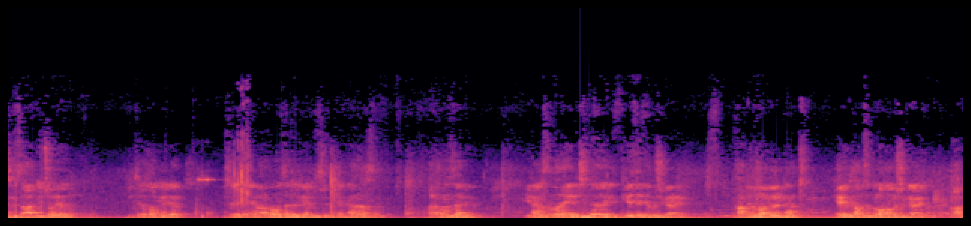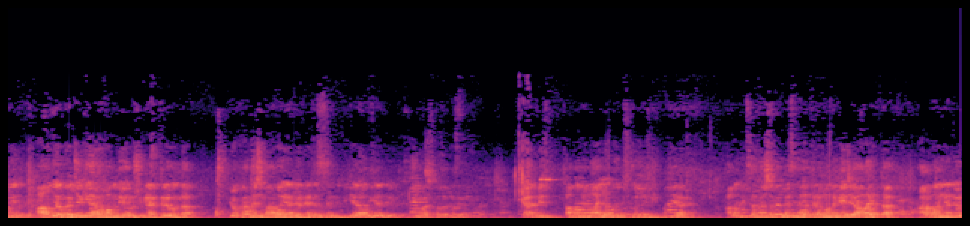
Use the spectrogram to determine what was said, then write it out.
Şimdi saat 3 oluyor. Bir telefon geliyor. Bir şey diyor, ya arabanın zannediyor gelmişsin. Ya ne arasın? Arabanın zannediyor. İnansın var evin içinde öyle gezeniyormuşum yani. Kapı bulamıyorum ya. Evin kapısı bulamamışım yani. Abi, al diyorum önceki arabamı diyormuşum yani telefonda. Yok kardeşim araban yanıyor. Neredesin sen bir gel al gel diyor. Başkalarına diyor. Yani biz tamamen aile boyu psikolojimiz gitti yani. Allah bir sen aşağı vermesin her telefonda gece arayıp da araban yanıyor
